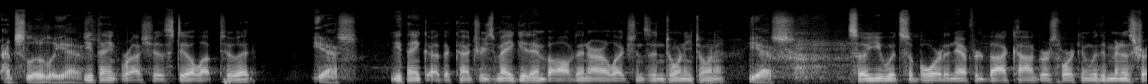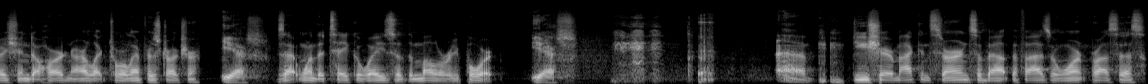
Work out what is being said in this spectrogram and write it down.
Absolutely, yes. Do you think Russia is still up to it? yes. Do you think other countries may get involved in our elections in 2020? Yes. So you would support an effort by Congress working with the administration to harden our electoral infrastructure? Yes. Is that one of the takeaways of the Mueller report? Yes. Uh, do you share my concerns about the FISA warrant process?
